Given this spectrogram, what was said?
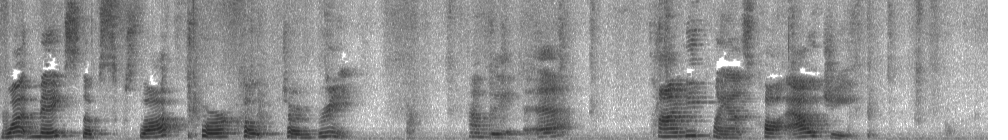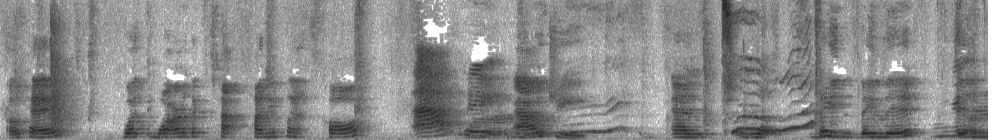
what makes the sloth fur coat turn green? Không biết á. Tiny plants called algae. Okay? What what are the tiny plants called? Apple. Algae. And they they live in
